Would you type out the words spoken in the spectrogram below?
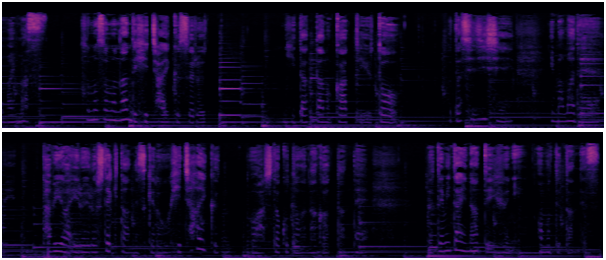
思います。そもそも何でヒッチハイクするに至ったのかっていうと私自身今まで旅はいろいろしてきたんですけどヒッチハイクはしたことがなかったんでやってみたいなっていうふうに思ってたんです。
